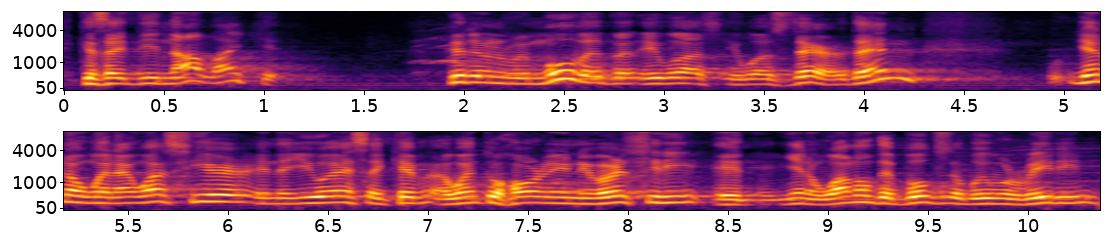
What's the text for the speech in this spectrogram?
because I did not like it. Couldn't remove it, but it was, it was there. Then, you know, when I was here in the U.S., I, came, I went to Harvard University, and, you know, one of the books that we were reading,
